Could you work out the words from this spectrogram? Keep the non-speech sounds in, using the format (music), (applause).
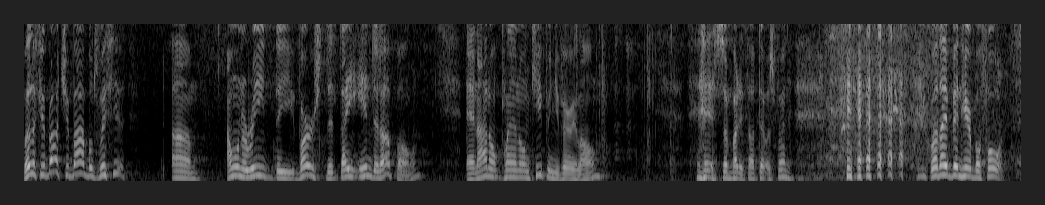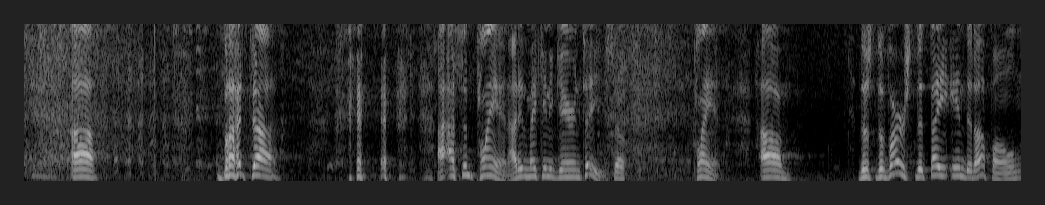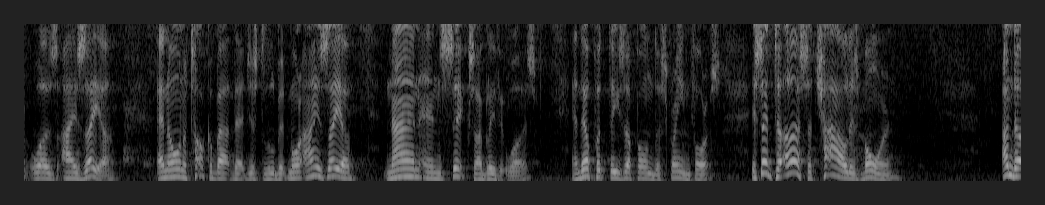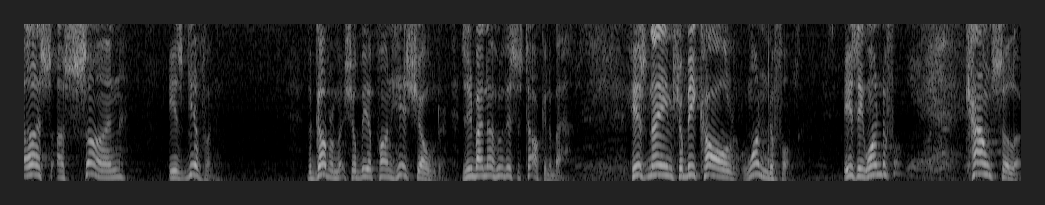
Well, if you brought your Bibles with you, um, I want to read the verse that they ended up on, and I don't plan on keeping you very long. (laughs) Somebody thought that was funny. (laughs) well, they've been here before. Uh, but uh, (laughs) I, I, said plan. I didn't make any guarantees. So, plan. Um, the, the verse that they ended up on was Isaiah, and I want to talk about that just a little bit more. Isaiah 9 and 6, I believe it was, and they'll put these up on the screen for us. It said, To us a child is born, unto us a son is given. The government shall be upon his shoulder. Does anybody know who this is talking about? His name shall be called Wonderful is he wonderful? Yes. Counselor.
